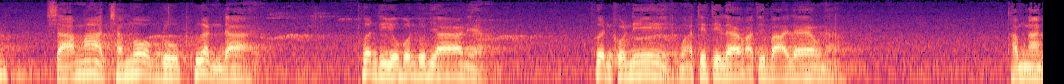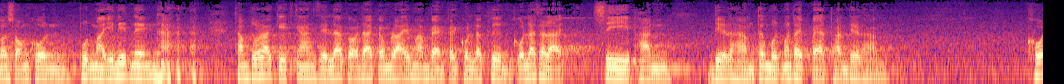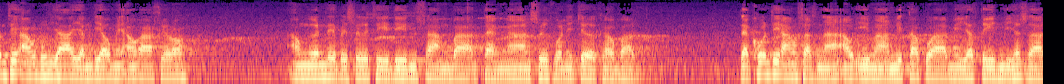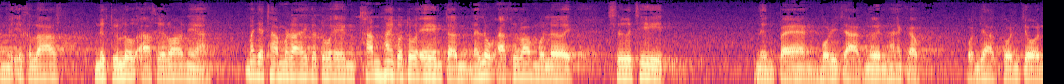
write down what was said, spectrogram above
สามารถชะโงกดูเพื่อนได้ เพื่อนที่อยู่บนดุนยาเนี่ย เพื่อนคนนี้เมื่ออาทิตย์ที่แล้วอธิบายแล้วนะทำงานกันสองคนพูดมาอีกนิดนึงนะทำธุรกิจงานเสร็จแล้วก็ได้กำไรมาแบ่งกันคนละครึ่ง คนละเท่าไหร่สี่พันเดรามทั้งหมดมันได้แปดพันเดราม คนที่เอาดุนยาอย่างเดียวไม่เอาอาคิรอเอาเงินได้ไปซื้อที่ดินสร้างบ้านแต่งงานซื้อเฟอร์นิเจอร์เข้าบ้าน แต่คนที่เอาศาสนา เอาอีมาน มีตากวา มียาตีน มีชัสาน มีอิคลาส นึกถึงโลกอาคิรอเนี่ยมันจะทำอะไรกับตัวเองทำให้กับตัวเอง แต่ในโลกอาคิรอหมดเลย ซื้อที่หนึ่งแปลงบริจาคเงินให้กับคนยากคนจน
